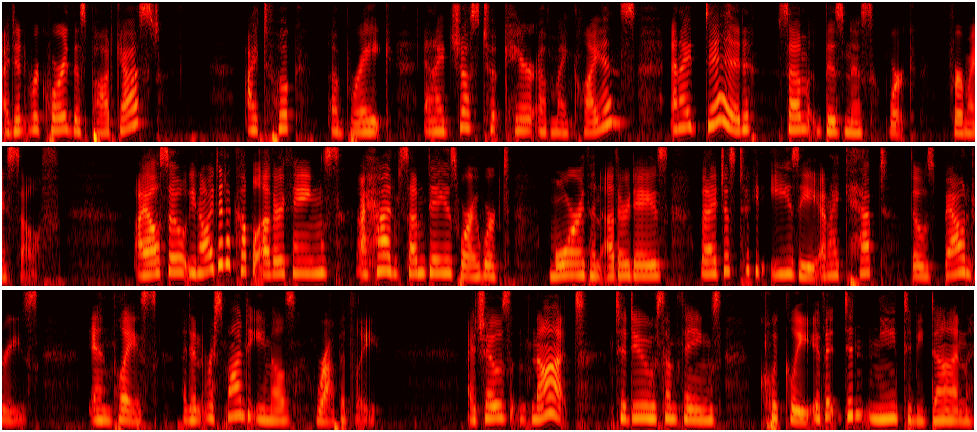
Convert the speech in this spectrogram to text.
I didn't record this podcast. I took a break and I just took care of my clients and I did some business work for myself. I also, you know, I did a couple other things. I had some days where I worked more than other days, but I just took it easy and I kept those boundaries in place. I didn't respond to emails rapidly. I chose not to do some things quickly if it didn't need to be done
